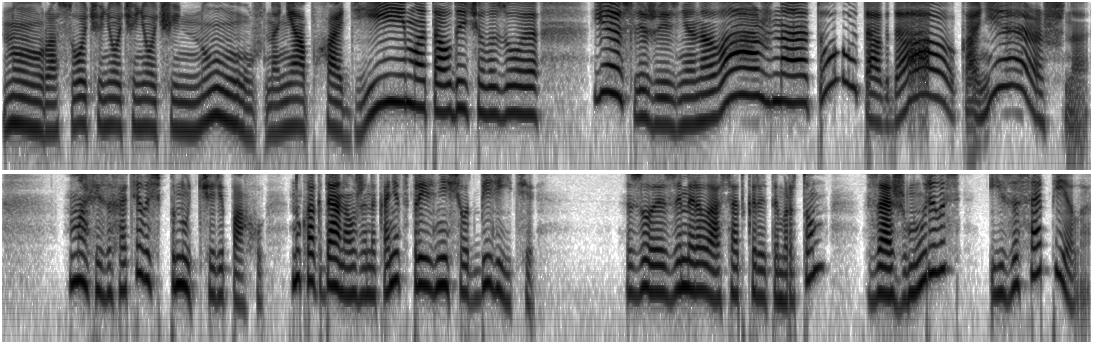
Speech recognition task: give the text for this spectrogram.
«Ну, раз очень-очень-очень нужно, необходимо, — толдычила Зоя, — если жизненно важно, то тогда, конечно...» Мафи захотелось пнуть черепаху. Ну, когда она уже, наконец, произнесет «берите»? Зоя замерла с открытым ртом, зажмурилась и засопела.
